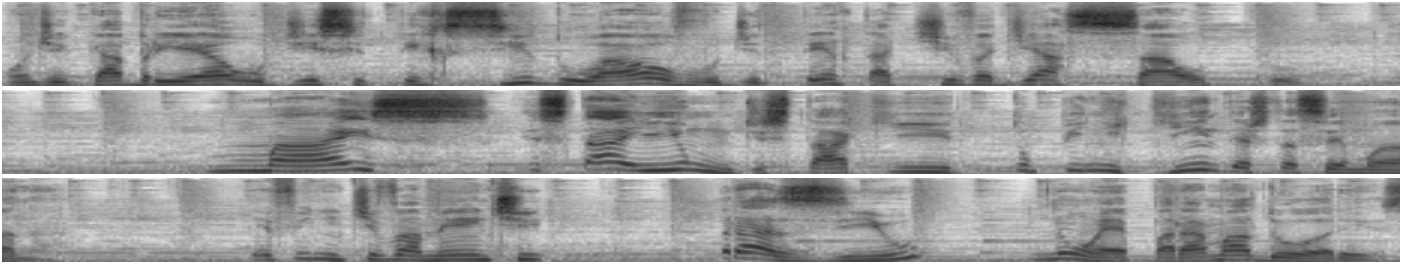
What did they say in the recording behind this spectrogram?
onde Gabriel disse ter sido alvo de tentativa de assalto. Mas está aí um destaque tupiniquim desta semana. Definitivamente, Brasil não é para amadores.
